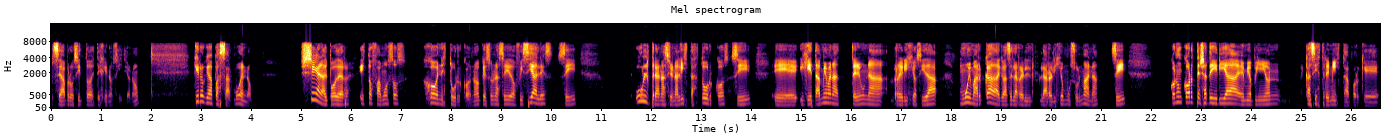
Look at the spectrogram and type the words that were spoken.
se va a producir todo este genocidio, ¿no? ¿Qué es lo que va a pasar? Bueno, llegan al poder estos famosos jóvenes turcos, ¿no? Que son una serie de oficiales, ¿sí? ultranacionalistas turcos, ¿sí? eh, y que también van a tener una religiosidad muy marcada, que va a ser la, la religión musulmana, ¿sí? Con un corte, ya te diría, en mi opinión, casi extremista, porque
